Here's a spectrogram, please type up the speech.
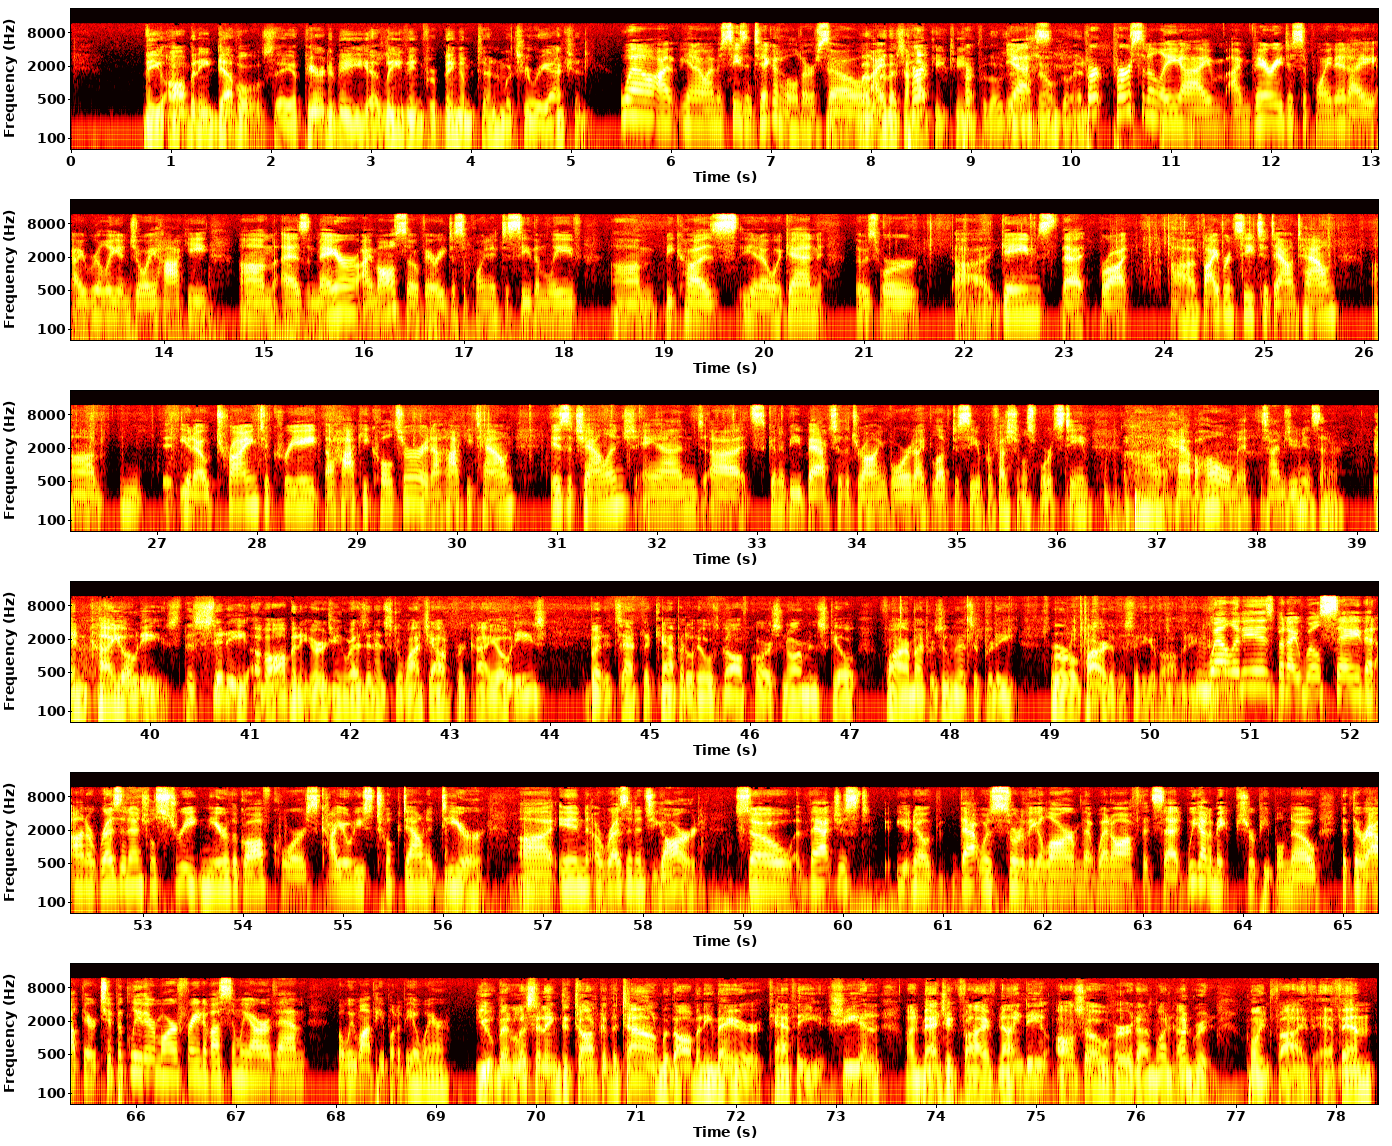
The Albany Devils, they appear to be uh, leaving for Binghamton. What's your reaction? Well, I you know I'm a season ticket holder, so yeah, I, that's a per, hockey team per, for those yes, who don't know. Go ahead. Per, personally, I'm I'm very disappointed. I, I really enjoy hockey. Um, as mayor, I'm also very disappointed to see them leave um, because you know again those were uh, games that brought uh, vibrancy to downtown. Um, you know, trying to create a hockey culture in a hockey town is a challenge, and uh, it's going to be back to the drawing board. I'd love to see a professional sports team uh, have a home at the Times Union Center. And coyotes, the city of Albany urging residents to watch out for coyotes, but it's at the Capital Hills Golf Course, Normanskill Farm. I presume that's a pretty rural part of the city of Albany. Well, it is, but I will say that on a residential street near the golf course, coyotes took down a deer uh, in a resident's yard. So that just, you know, that was sort of the alarm that went off that said, we got to make sure people know that they're out there. Typically, they're more afraid of us than we are of them, but we want people to be aware. You've been listening to Talk of the Town with Albany Mayor Kathy Sheehan on Magic 590, also heard on 100.5 FM.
